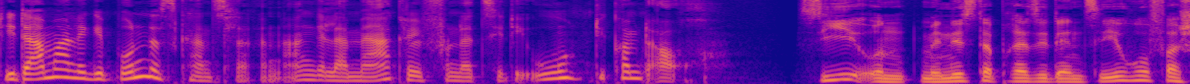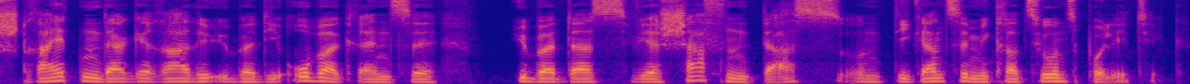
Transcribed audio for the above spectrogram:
Die damalige Bundeskanzlerin Angela Merkel von der CDU, die kommt auch. Sie und Ministerpräsident Seehofer streiten da gerade über die Obergrenze, über das Wir schaffen das und die ganze Migrationspolitik.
